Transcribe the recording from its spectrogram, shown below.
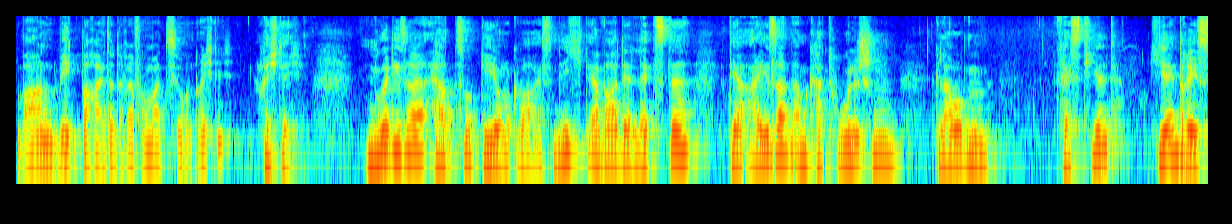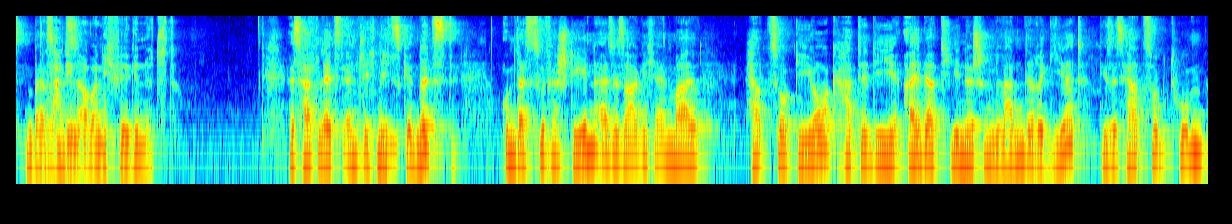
waren Wegbereiter der Reformation, richtig? Richtig. Nur dieser Herzog Georg war es nicht. Er war der Letzte, der eisern am katholischen Glauben festhielt. Hier in Dresden bei das uns. Das hat ihn aber nicht viel genützt. Es hat letztendlich nichts genützt. Um das zu verstehen, also sage ich einmal, Herzog Georg hatte die albertinischen Lande regiert, dieses Herzogtum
